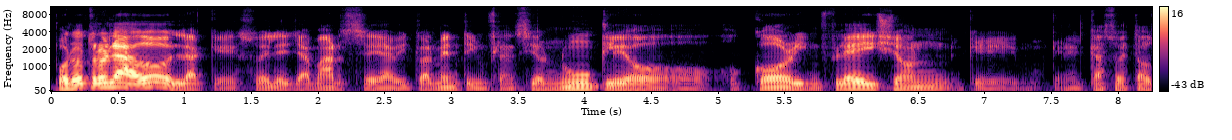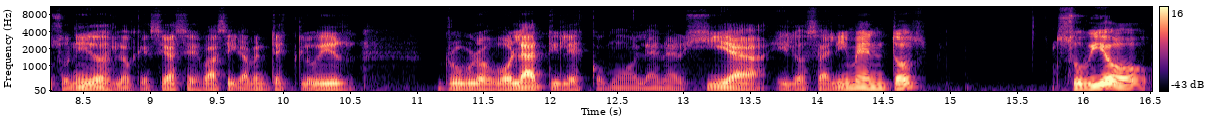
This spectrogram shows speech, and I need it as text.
Por otro lado, la que suele llamarse habitualmente inflación núcleo o, core inflation, que, en el caso de Estados Unidos lo que se hace es básicamente excluir rubros volátiles como la energía y los alimentos, subió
